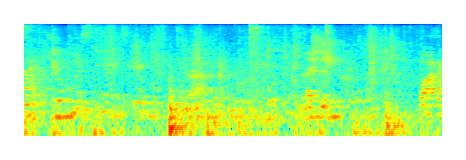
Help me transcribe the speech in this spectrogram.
Артем. Да. Значит, пары,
